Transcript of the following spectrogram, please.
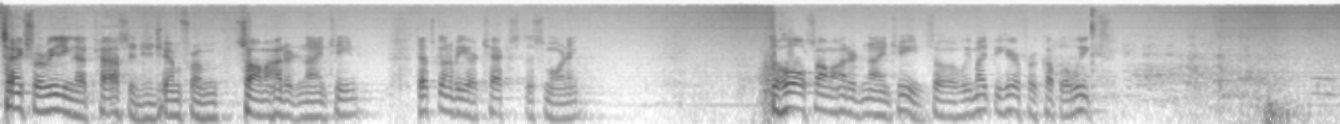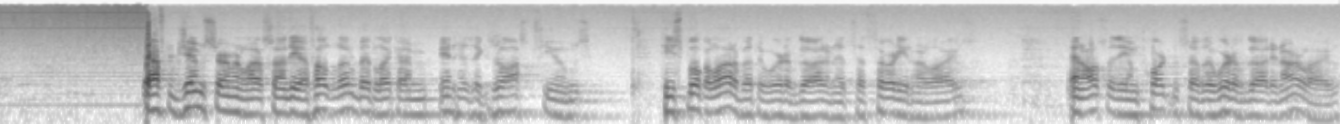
thanks for reading that passage, Jim, from Psalm 119. That's going to be our text this morning. The whole Psalm 119, so we might be here for a couple of weeks. After Jim's sermon last Sunday, I felt a little bit like I'm in his exhaust fumes. He spoke a lot about the Word of God and its authority in our lives, and also the importance of the Word of God in our lives.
